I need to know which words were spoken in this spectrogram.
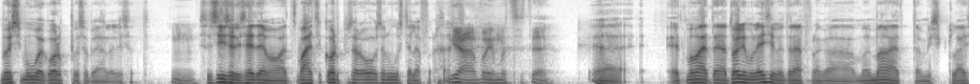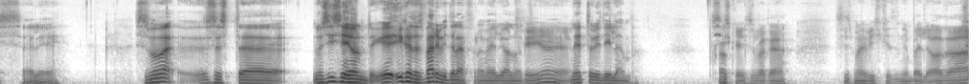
me ostsime uue korpuse peale lihtsalt. Mhm. sest siis oli see teema, et vahetasid korpuse ära, oo, see on uus telefon. ja põhimõtteliselt jah. et ma mäletan, et oli mul esimene telefon, aga ma ei mäleta, mis klass see oli. sest ma, sest äh, no siis ei olnud, igatahes värvitelefone veel ei olnud jaa, jaa. need tulid hiljem. okei, siis väga hea, siis ma ei vihka sind nii palju, aga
